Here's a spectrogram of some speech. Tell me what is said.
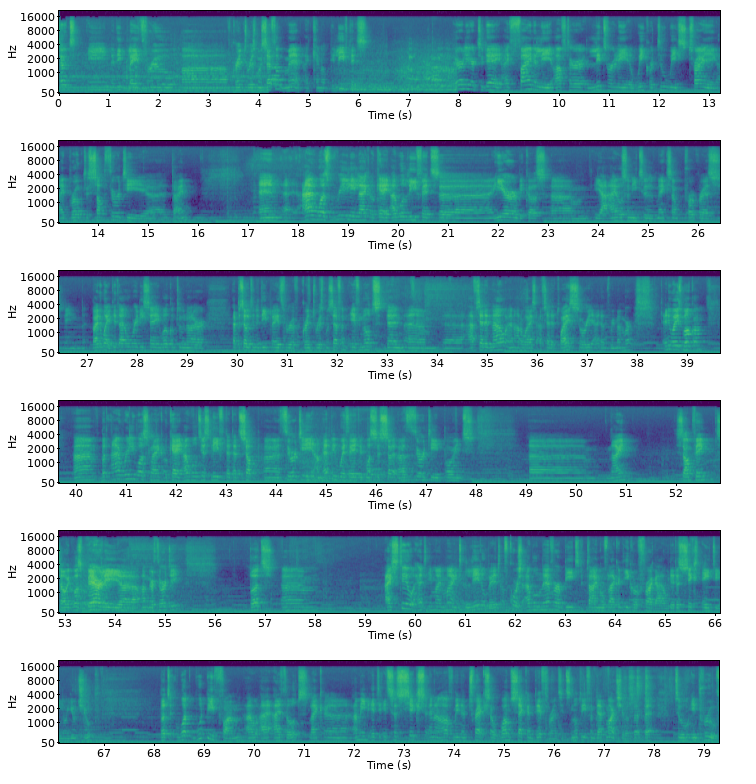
episode in the deep playthrough of Gran Turismo 7. Man, I cannot believe this. Earlier today, I finally, after literally a week or two weeks trying, I broke the sub 30 uh, time. And uh, I was really like, okay, I will leave it uh, here because, um, yeah, I also need to make some progress in. By the way, did I already say welcome to another episode in the deep playthrough of Gran Turismo 7? If not, then um, uh, I've said it now, and otherwise, I've said it twice. Sorry, I don't remember. But, anyways, welcome. Um, but I really was like, okay, I will just leave that at sub uh, 30. I'm happy with it. It was a, a 30.9 um, something, so it was barely uh, under 30. But um, I still had in my mind a little bit. Of course, I will never beat the time of like an Igor Fraga who did a 618 on YouTube. But what would be fun, I, I, I thought, like, uh, I mean, it, it's a six and a half minute track, so one second difference. It's not even that much to improve.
